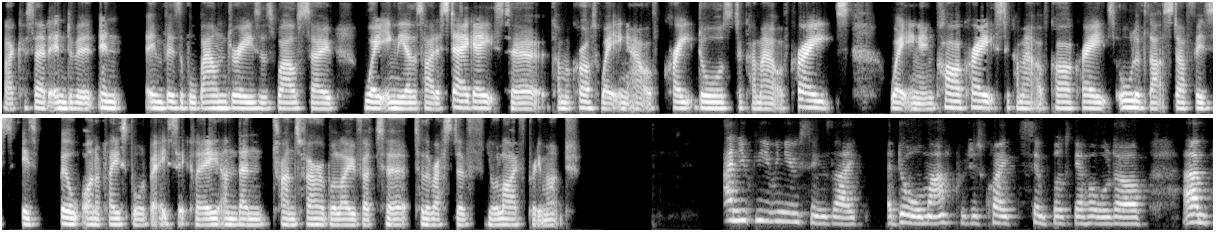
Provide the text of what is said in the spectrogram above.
Like i said in, invisible boundaries as well. So waiting the other side of stairgates to come across waiting out of crate doors to come out of crates waiting in car crates to come out of car crates. All of that stuff is is built on a placeboard basically and then transferable over to to the rest of your life pretty much. And you can even use things like a doormat, which is quite simple to get hold of. Um,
